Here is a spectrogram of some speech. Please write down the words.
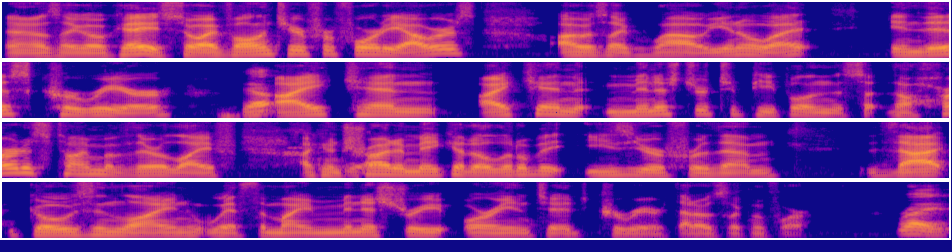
And I was like, Okay. So I volunteered for 40 hours. I was like, Wow, you know what? In this career, Yeah. I can I can minister to people in the, the hardest time of their life. I can Yeah. try to make it a little bit easier for them. That goes in line with my ministry oriented career that I was looking for. Right,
